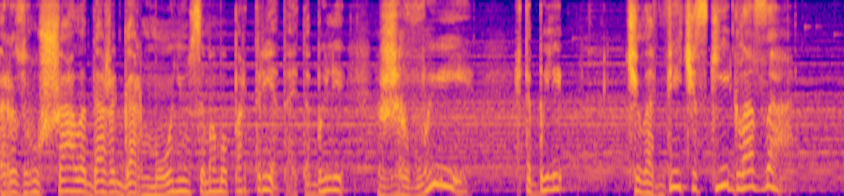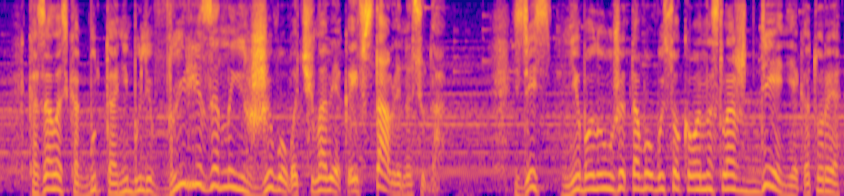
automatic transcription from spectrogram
разрушало даже гармонию самого портрета. Это были живые, это были человеческие глаза. Казалось, как будто они были вырезаны из живого человека и вставлены сюда. Здесь не было уже того высокого наслаждения, которое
